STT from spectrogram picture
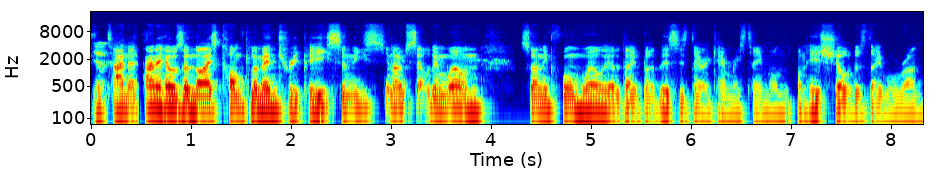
yeah. Tanner Tannehill's a nice complementary piece, and he's you know settled in well and certainly performed well the other day. But this is Derrick Henry's team. On on his shoulders, they will run.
